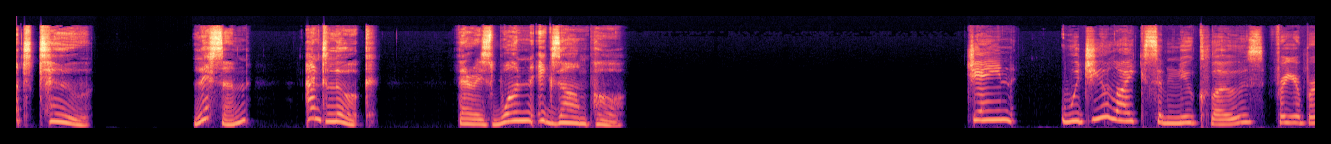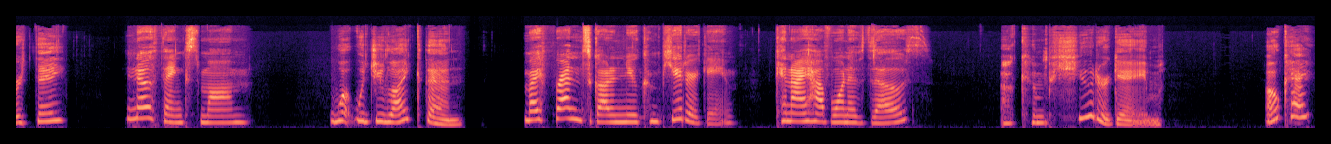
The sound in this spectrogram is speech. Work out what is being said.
2. Listen and look. There is one example. Jane, would you like some new clothes for your birthday? No thanks, Mom. What would you like then? My friend's got a new computer game. Can I have one of those? A computer game. Okay.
